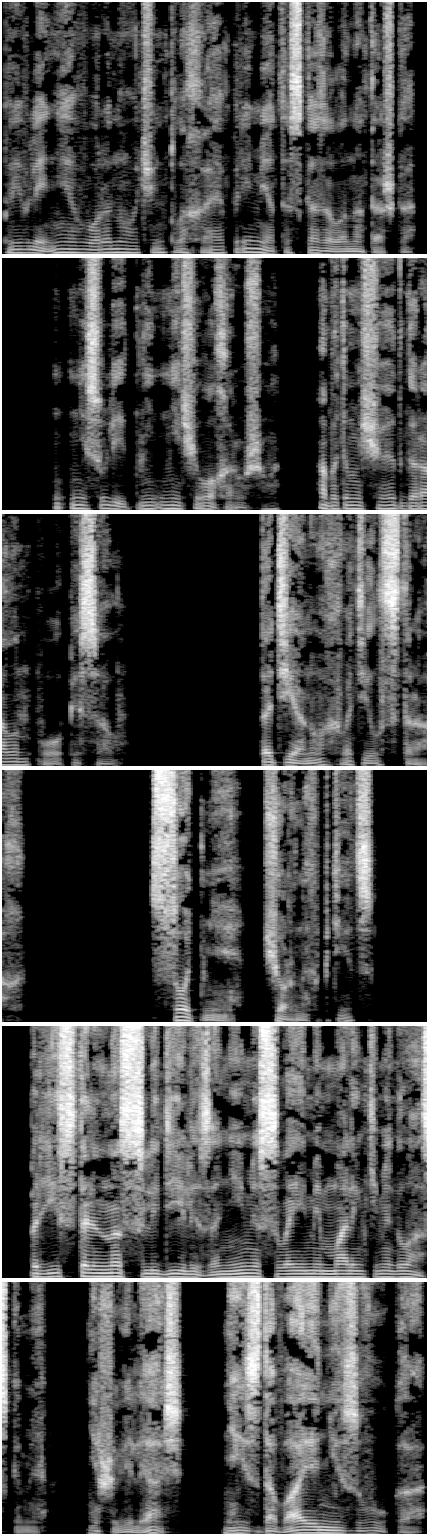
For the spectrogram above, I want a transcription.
«Появление ворона очень плохая примета», — сказала Наташка. «Не сулит ни ничего хорошего. Об этом еще Эдгар Аллан По писал. Татьяну охватил страх. Сотни черных птиц пристально следили за ними своими маленькими глазками, не шевелясь, не издавая ни звука.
